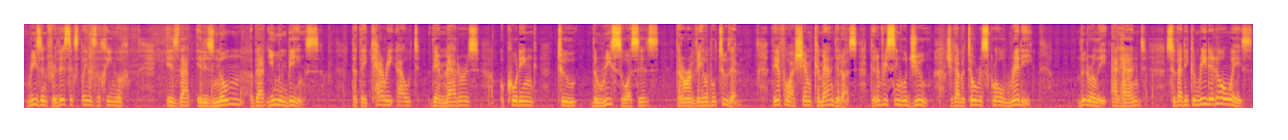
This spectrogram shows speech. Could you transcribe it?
reason for this, explains the Chinuch, is that it is known about human beings that they carry out their matters according to the resources that are available to them. Therefore, Hashem commanded us that every single Jew should have a Torah scroll ready, literally at hand, so that he can read it always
